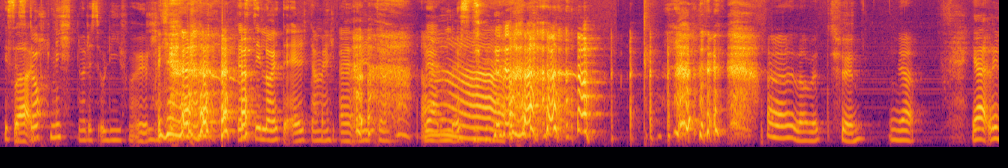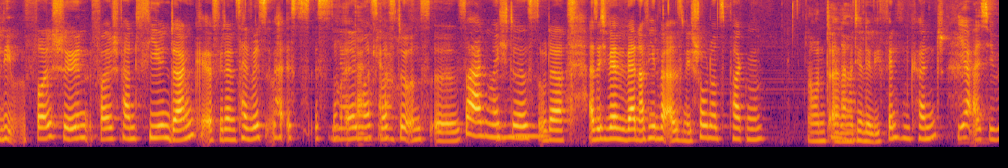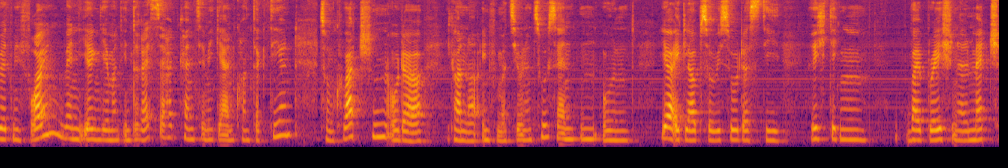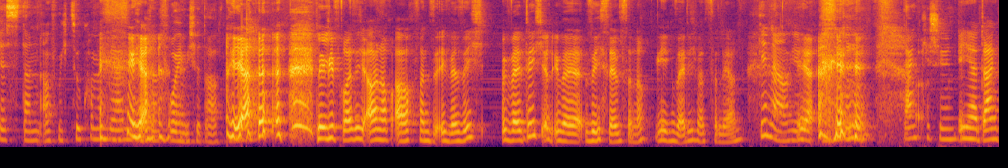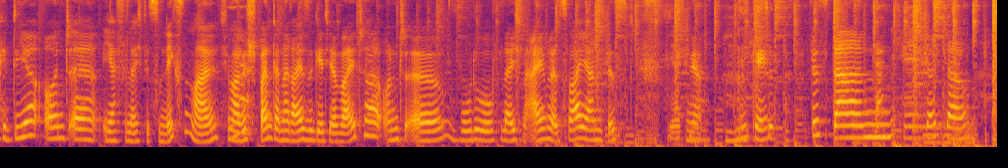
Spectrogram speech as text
Ist sagt. es doch nicht nur das Olivenöl, ja. das die Leute älter, äh, älter werden ah. lässt. I love it. Schön. Ja. Ja, Lili, voll schön, voll spannend. Vielen Dank äh, für deine Zeit. Ist, ist, ist noch ja, irgendwas, was du uns äh, sagen möchtest? Mhm. Oder, also ich wär, wir werden auf jeden Fall alles in die Shownotes packen. Und äh, genau. damit ihr Lilly finden könnt. Ja, also ich würde mich freuen, wenn irgendjemand Interesse hat, könnt ihr mich gerne kontaktieren zum Quatschen oder ich kann auch Informationen zusenden. Und ja, ich glaube sowieso, dass die richtigen Vibrational Matches dann auf mich zukommen werden. Ja. Da freue ich mich schon drauf. Ja, Lilly freut sich auch noch auch von, über sich, über dich und über sich selbst dann noch gegenseitig was zu lernen. Genau, ja. Ja, Dankeschön. ja danke dir und äh, ja, vielleicht bis zum nächsten Mal. Ich bin mal Ja. gespannt, deine Reise geht ja weiter und äh, wo du vielleicht in einem oder zwei Jahren bist. Ja, genau. Ja. Okay, Super. bis dann. Danke. Ciao, ciao.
